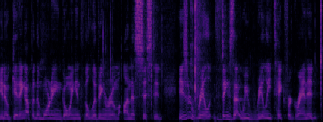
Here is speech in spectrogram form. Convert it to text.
you know, getting up in the morning and going into the living room unassisted. These are real things that we really take for granted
